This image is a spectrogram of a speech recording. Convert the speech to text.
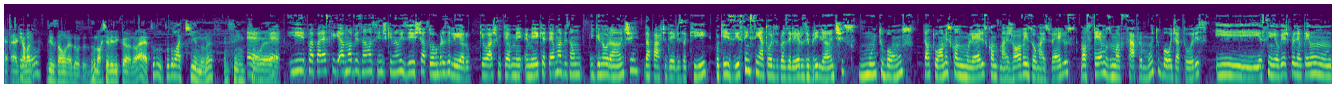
É, é aquela visão, né, do, do norte-americano. É, tudo, tudo latino, né? Assim, então é, é... é. E parece que é uma visão, assim, de que não existe ator brasileiro. Que eu acho que é, é meio que até uma visão ignorante da parte deles aqui. Porque existem, sim, atores brasileiros e brilhantes, muito bons tanto homens como mulheres, como mais jovens ou mais velhos. Nós temos uma safra muito boa de atores e assim, eu vejo, por exemplo, tem um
